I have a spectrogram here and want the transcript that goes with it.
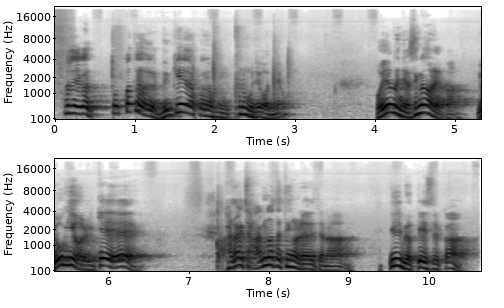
사실 이거 똑같아요. 이거 능기의 작곡형 푸는 문제거든요. 뭐냐면요, 생각을 해봐. 여기 10개에 가장 작은 거 세팅을 해야 되잖아. 1 몇 개 있을까?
